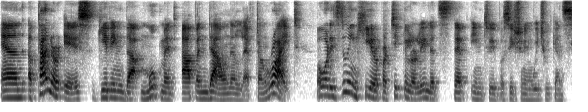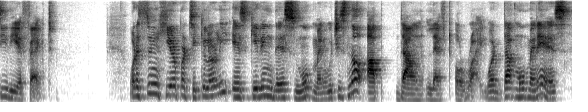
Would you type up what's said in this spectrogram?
And a panner is giving that movement up and down and left and right. But what it's doing here particularly let's step into a position in which we can see the effect what it's doing here particularly is giving this movement, which is not up, down, left, or right. What that movement is,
